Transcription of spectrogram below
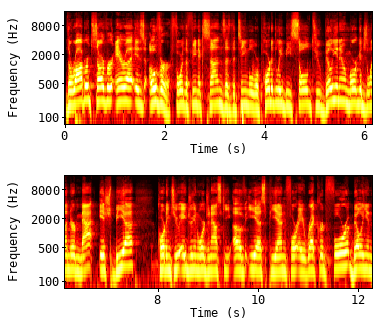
The Robert Sarver era is over for the Phoenix Suns as the team will reportedly be sold to billionaire mortgage lender Matt Ishbia, according to Adrian Wojnarowski of ESPN, for a record $4 billion.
